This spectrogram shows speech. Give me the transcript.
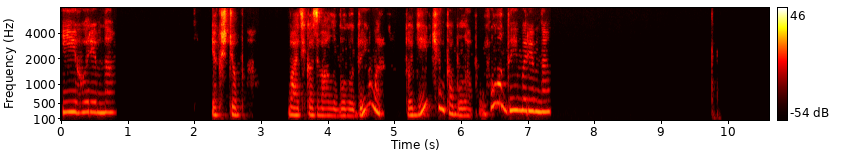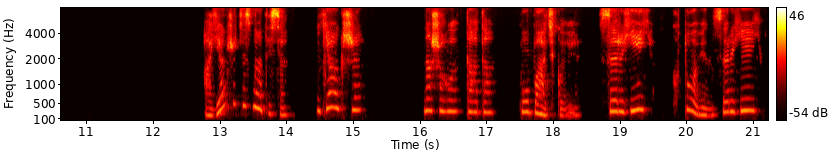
Ігорівна. Якщо б батька звали Володимир, то дівчинка була б Володимирівна. А як же дізнатися, як же нашого тата по батькові? Сергій? Хто він? Сергій?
